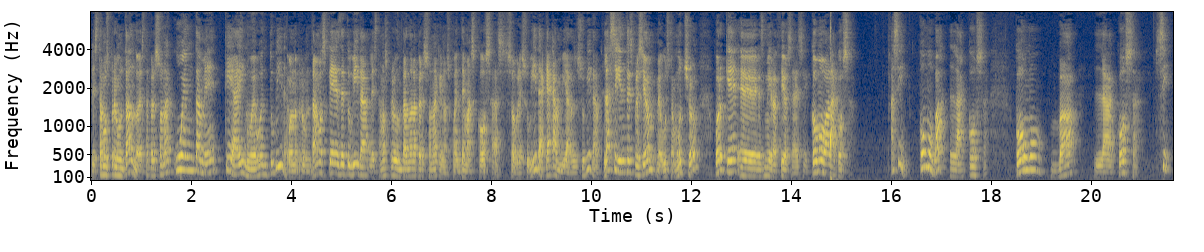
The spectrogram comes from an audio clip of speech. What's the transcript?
le estamos preguntando a esta persona, cuéntame qué hay nuevo en tu vida. Cuando preguntamos qué es de tu vida, le estamos preguntando a la persona que nos cuente más cosas sobre su vida, qué ha cambiado en su vida. La siguiente expresión me gusta mucho, porque eh, es muy graciosa. ¿Cómo va la cosa? Así, ¿cómo va la cosa? ¿Cómo va la cosa? Sí,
